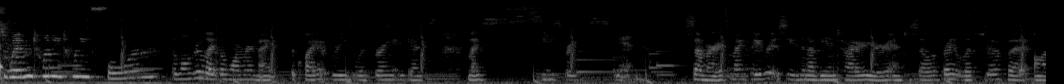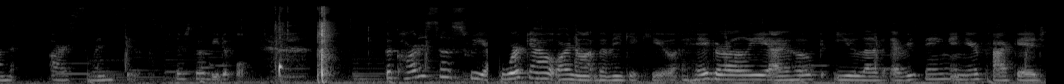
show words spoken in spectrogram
Swim 2024. The longer light, the warmer nights, the quiet breeze whispering against my sea sprayed skin. Summer, it's my favorite season of the entire year and to celebrate, let's go put on our swimsuits. They're so beautiful. The card is so sweet. Work out or not, but make it cute. Hey girly, I hope you love everything in your package.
